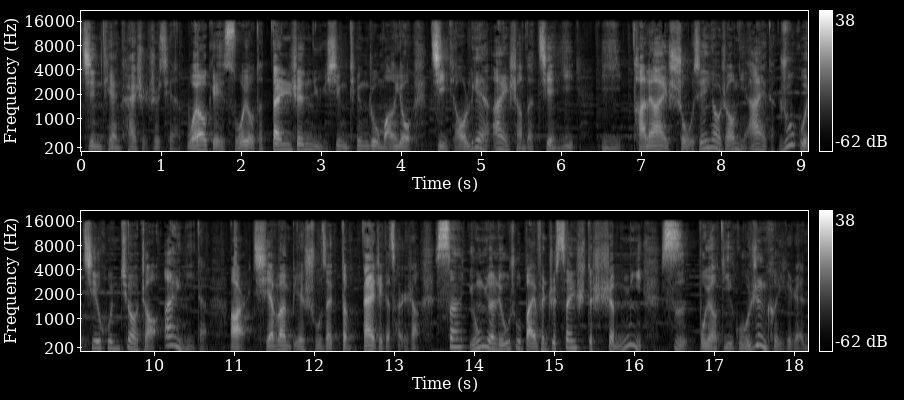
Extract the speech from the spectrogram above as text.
今天开始之前，我要给所有的单身女性听众网友几条恋爱上的建议：一、谈恋爱首先要找你爱的，如果结婚就要找爱你的。二，千万别输在“等待”这个词儿上。三，永远留住百分之三十的神秘。四，不要低估任何一个人。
